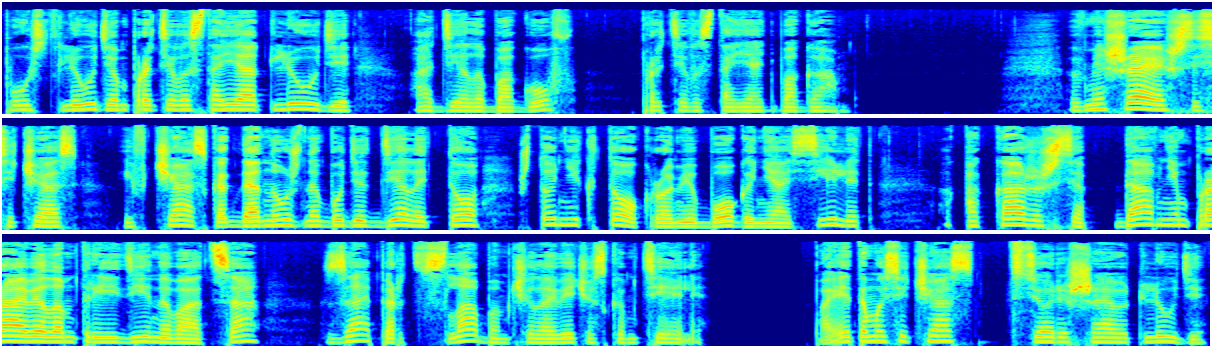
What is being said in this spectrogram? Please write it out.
Пусть людям противостоят люди, а дело богов — противостоять богам. Вмешаешься сейчас, И в час, когда нужно будет делать то, что никто, кроме Бога, не осилит, окажешься давним правилом Триединого Отца заперт в слабом человеческом теле. Поэтому сейчас все решают люди.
